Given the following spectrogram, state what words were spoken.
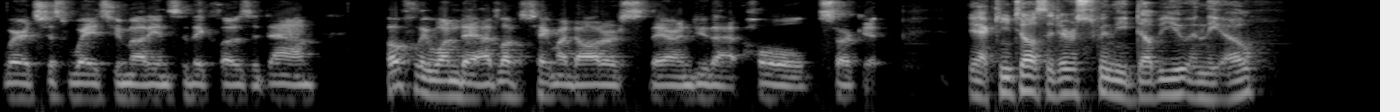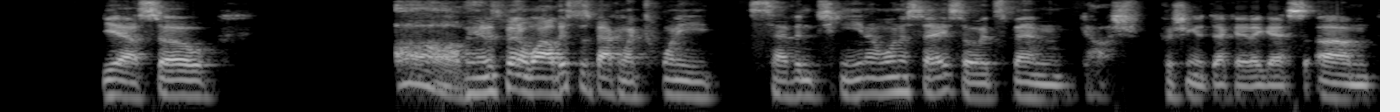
where it's just way too muddy, and so they close it down. Hopefully, one day I'd love to take my daughters there and do that whole circuit. Yeah, can you tell us the difference between the W and the O? Yeah, so oh man, it's been a while. This was back in like 2017, I want to say. So it's been, gosh, pushing a decade, I guess. Um,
